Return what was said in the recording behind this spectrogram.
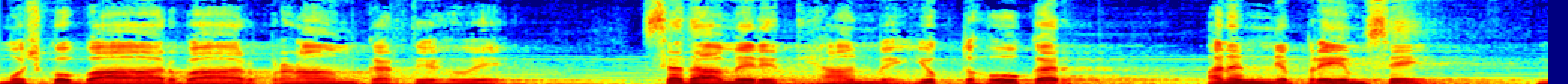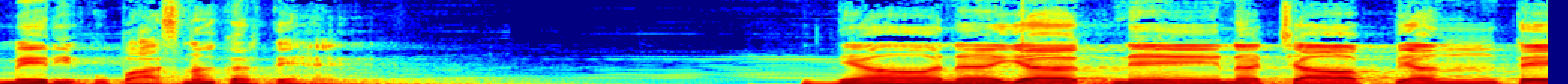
मुझको बार बार प्रणाम करते हुए सदा मेरे ध्यान में युक्त होकर अनन्य प्रेम से मेरी उपासना करते हैं। ज्ञान यज्ञ न चाप्यन्ते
